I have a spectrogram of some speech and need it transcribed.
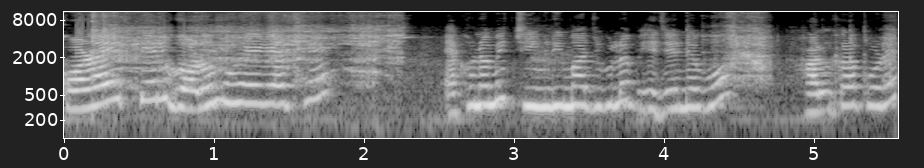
কড়াইয়ের তেল গরম হয়ে গেছে। এখন আমি চিংড়ি মাছগুলো ভেজে নেব হালকা করে।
